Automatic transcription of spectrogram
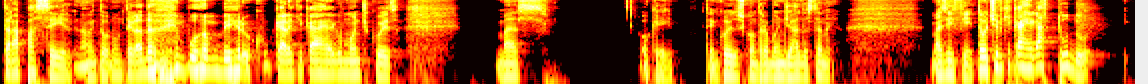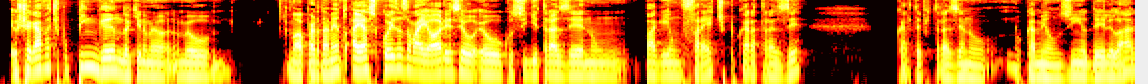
trapaceiro. Não, então não tem nada a ver buambeiro com o cara que carrega um monte de coisa. Mas, ok, tem coisas contrabandeadas também. Mas enfim, então eu tive que carregar tudo. Eu chegava, tipo, pingando aqui no meu, no meu, no apartamento. Aí as coisas maiores eu, eu consegui trazer num. Paguei um frete pro cara trazer. O cara teve que trazer no, no caminhãozinho dele lá.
